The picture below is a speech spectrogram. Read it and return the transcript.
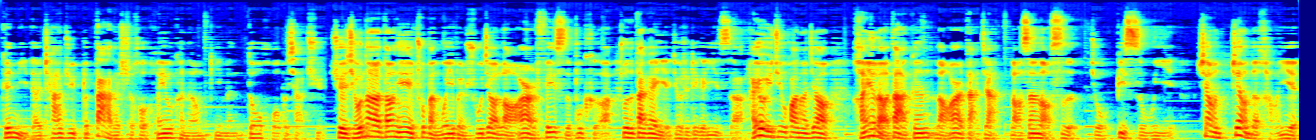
跟你的差距不大的时候，很有可能你们都活不下去。雪球呢，当年也出版过一本书，叫《老二非死不可》，说的大概也就是这个意思啊。还有一句话呢，叫“行业老大跟老二打架，老三老四就必死无疑”。像这样的行业，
